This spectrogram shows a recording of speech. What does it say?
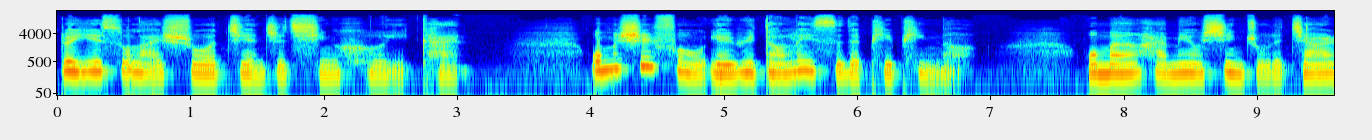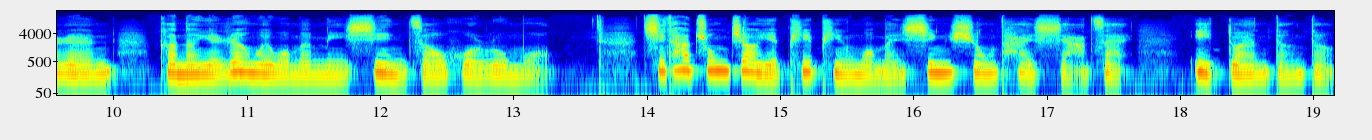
对耶稣来说，简直情何以堪。我们是否也遇到类似的批评呢？我们还没有信主的家人，可能也认为我们迷信、走火入魔；其他宗教也批评我们心胸太狭窄。异端等等，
